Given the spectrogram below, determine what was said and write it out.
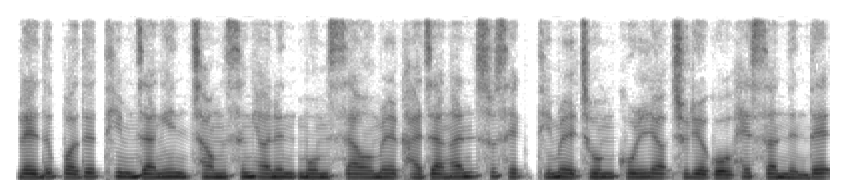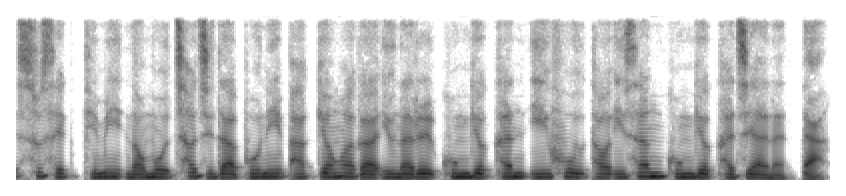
레드버드 팀장인 정승현은 몸싸움을 가장한 수색팀을 좀 골려주려고 했었는데 수색팀이 너무 처지다 보니 박경화가 윤아를 공격한 이후 더 이상 공격하지 않았다.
